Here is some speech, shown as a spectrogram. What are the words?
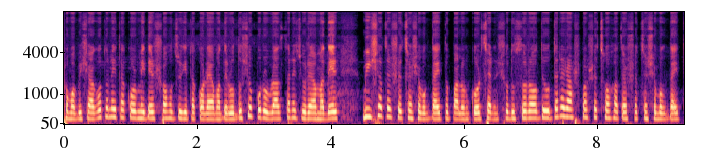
সমাবেশে আগত নেতাকর্মীদের সহযোগিতা করায় আমাদের উদ্দেশ্য। পুরো রাজধানী জুড়ে আমাদের বিশ হাজার স্বেচ্ছাসেবক দায়িত্ব পালন করছেন। শুধু সোহরাওয়ার্দী উদ্যানের আশপাশে ছ হাজার স্বেচ্ছাসেবক দায়িত্ব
